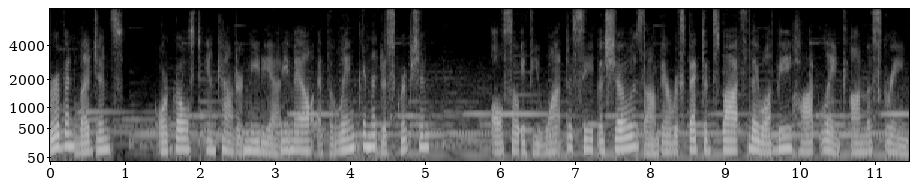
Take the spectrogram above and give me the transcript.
urban legends, or ghost encounter media email at the link in the description. Also if you want to see the shows on their respective spots they will be hot link on the screen.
